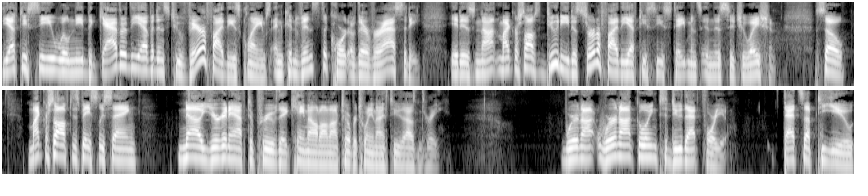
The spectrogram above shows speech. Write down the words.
the FTC will need to gather the evidence to verify these claims and convince the court of their veracity. It is not Microsoft's duty to certify the FTC's statements in this situation. So, Microsoft is basically saying, no, you're going to have to prove that it came out on October 29th, 2003. We're not we're not going to do that for you. That's up to you.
